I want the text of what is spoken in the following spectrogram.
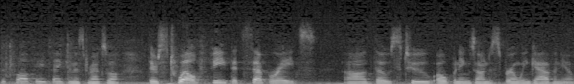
The 12 feet, thank you, Mr. Maxwell. There's 12 feet that separates uh, those two openings onto Spurwink Avenue.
